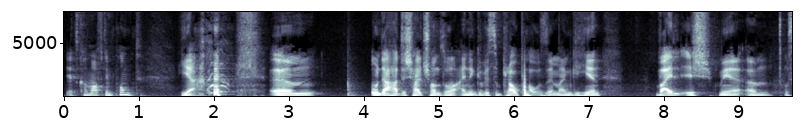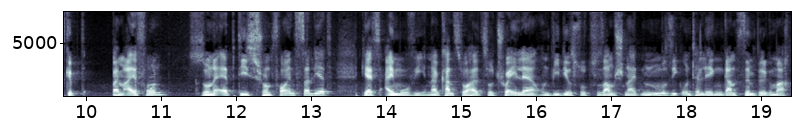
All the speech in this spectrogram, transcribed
Jetzt kommen wir auf den Punkt. Ja. ähm, und da hatte ich halt schon so eine gewisse Blaupause in meinem Gehirn, weil ich mir, ähm, es gibt beim iPhone so eine App, die ist schon vorinstalliert, die heißt iMovie. Und dann kannst du halt so Trailer und Videos so zusammenschneiden Musik unterlegen, ganz simpel gemacht.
